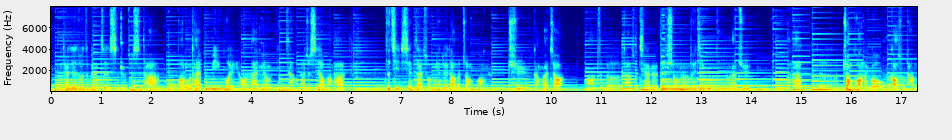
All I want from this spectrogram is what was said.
你看见说这边很真实的就是他保罗他也不避讳哈，他也没有隐藏，他就是要把他自己现在所面对到的状况去赶快叫。啊，这个他所亲爱这个弟兄呢，推击鼓，然后去把他的状况能够告诉他们。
